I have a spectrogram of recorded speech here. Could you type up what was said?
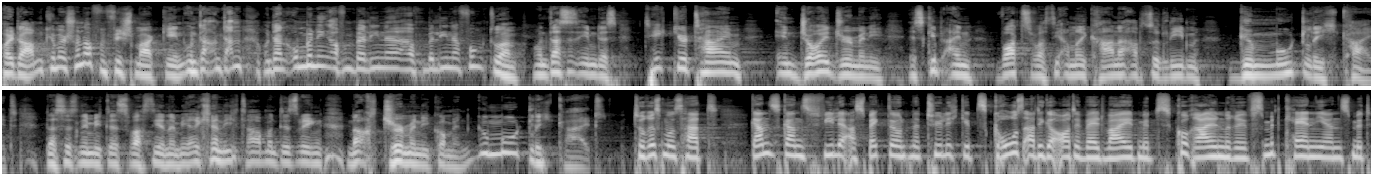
heute Abend können wir schon auf den Fischmarkt gehen und, da, und, dann, und dann unbedingt auf den Berliner, auf den Berliner Funkturm. Und das ist eben das. Take your time, enjoy Germany. Es gibt ein Wort, was die Amerikaner absolut lieben. Gemutlichkeit. Das ist nämlich das, was die in Amerika nicht haben und deswegen nach Germany kommen. Gemutlichkeit. Tourismus hat ganz, ganz viele Aspekte und natürlich gibt es großartige Orte weltweit mit Korallenriffs, mit Canyons, mit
